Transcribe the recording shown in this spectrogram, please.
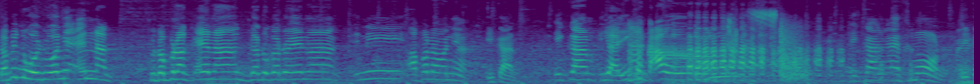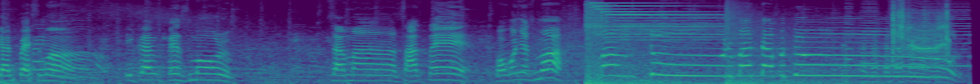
Tapi dua-duanya enak. Ketoprak enak, gado-gado enak. Ini apa namanya? Ikan. Ikan, ya ikan tahu. ikan esmon, Ikan pesmo. ikan pesmol sama sate. Pokoknya semua mantul, mantap betul. Dude!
